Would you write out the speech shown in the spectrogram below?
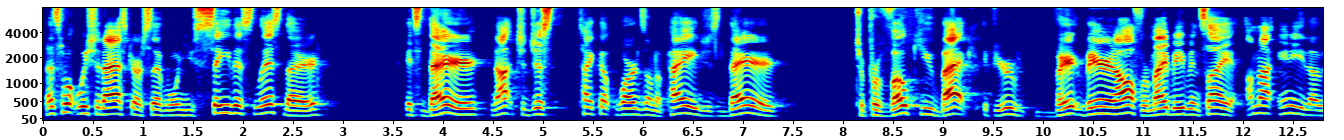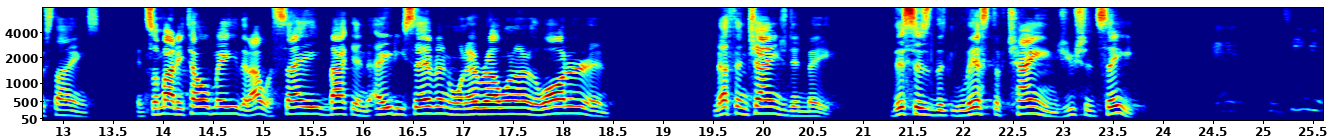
That's what we should ask ourselves. When you see this list there, it's there not to just take up words on a page. It's there to provoke you back if you're veering off or maybe even say, I'm not any of those things. And somebody told me that I was saved back in 87 whenever I went under the water and nothing changed in me. This is the list of change you should see. And it's continuing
